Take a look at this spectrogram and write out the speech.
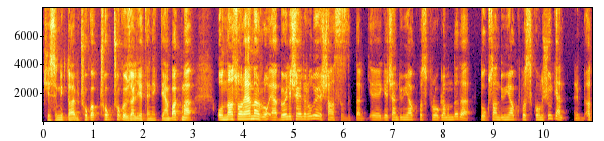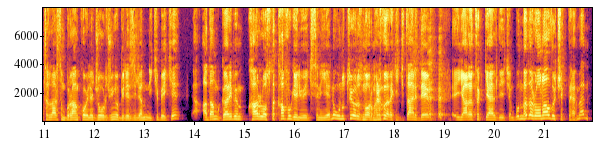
Kesinlikle abi çok çok çok özel yetenekti. Yani bakma ondan sonra hemen ya böyle şeyler oluyor ya şanssızlıklar. Ee, geçen Dünya Kupası programında da 90 Dünya Kupası konuşurken hani hatırlarsın Branco ile Jorginho Brezilya'nın iki beki adam garibim Carlos'ta Cafu geliyor ikisinin yerine unutuyoruz normal olarak iki tane dev e, yaratık geldiği için. Bunda da Ronaldo çıktı hemen.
